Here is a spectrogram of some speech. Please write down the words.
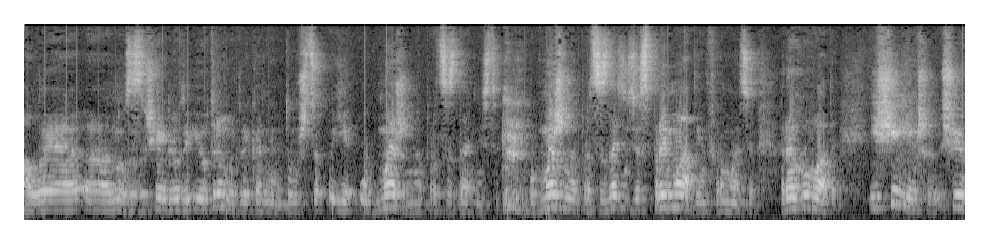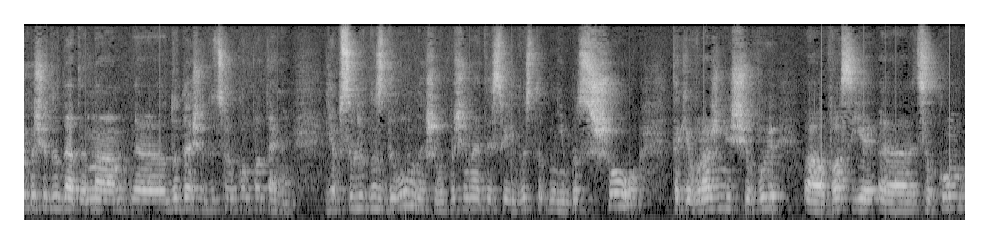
Але е, ну, зазвичай люди і отримують лікарняну, тому що це є обмеженою працездатністю, обмеженою працездатністю сприймати інформацію, реагувати. І ще інше, що я хочу додати на е, додачу до цього клопотання. Я абсолютно здивований, що ви починаєте свій виступ ніби з шоу. Таке враження, що ви е, у вас є цілком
